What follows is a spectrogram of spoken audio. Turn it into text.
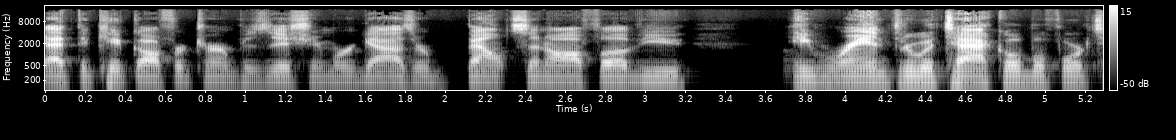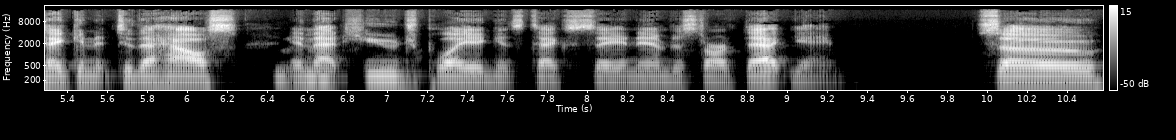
at the kickoff return position where guys are bouncing off of you. He ran through a tackle before taking it to the house mm-hmm. in that huge play against Texas A&M to start that game. So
